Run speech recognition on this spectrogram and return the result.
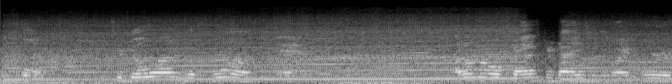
people to go on the forum and I don't know if bastardize is the right word,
